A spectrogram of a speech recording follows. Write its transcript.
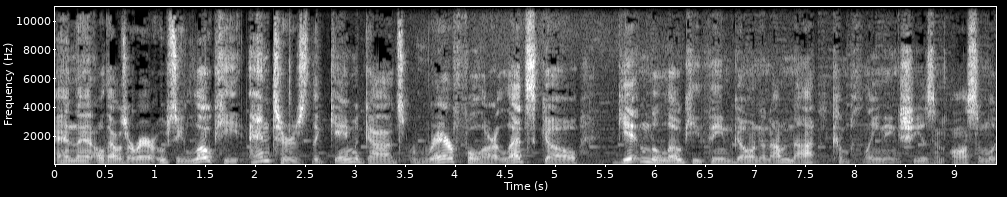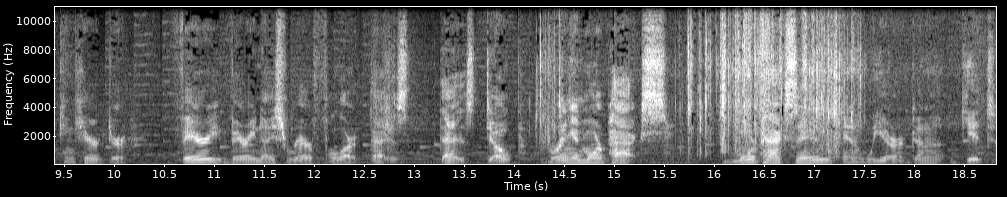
and then, oh, that was a rare. Oopsie. Loki enters the Game of Gods, rare full art. Let's go. Getting the Loki theme going, and I'm not complaining. She is an awesome looking character. Very, very nice rare full art. That is, that is dope. Bring in more packs. More packs in, and we are gonna get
